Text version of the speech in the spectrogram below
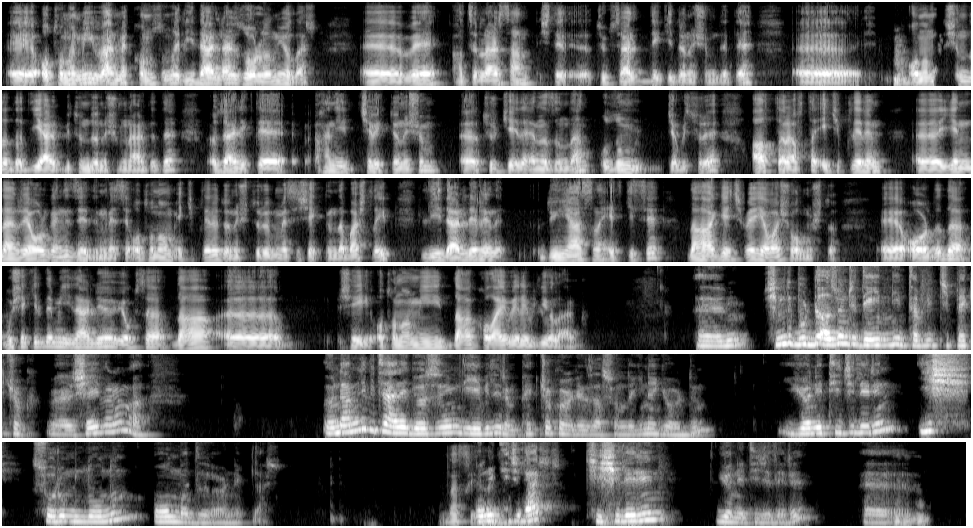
E, otonomiyi vermek konusunda liderler zorlanıyorlar. E, ve hatırlarsan işte e, Türkcell'deki dönüşümde de e, onun dışında da diğer bütün dönüşümlerde de özellikle hani çevik dönüşüm e, Türkiye'de en azından uzunca bir süre alt tarafta ekiplerin e, yeniden reorganize edilmesi, otonom ekiplere dönüştürülmesi şeklinde başlayıp liderlerin dünyasına etkisi daha geç ve yavaş olmuştu. E, orada da bu şekilde mi ilerliyor yoksa daha e, şey otonomiyi daha kolay verebiliyorlar mı? Şimdi burada az önce değindiğin tabii ki pek çok şey var ama önemli bir tane gözlemim diyebilirim. Pek çok organizasyonda yine gördüm. Yöneticilerin iş sorumluluğunun olmadığı örnekler. Nasıl yani? Yöneticiler kişilerin yöneticileri,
